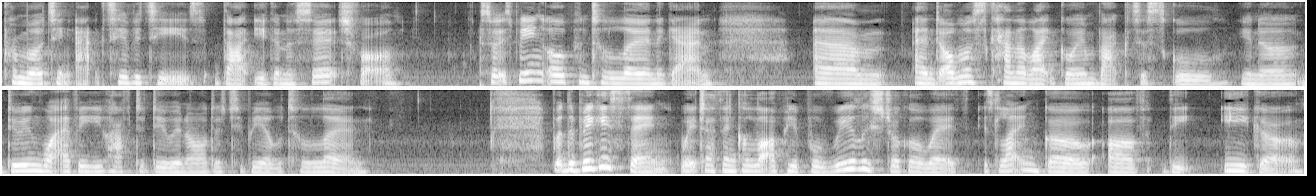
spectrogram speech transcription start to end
promoting activities that you're going to search for. So it's being open to learn again. Um, and almost kind of like going back to school, you know, doing whatever you have to do in order to be able to learn. But the biggest thing, which I think a lot of people really struggle with, is letting go of the ego.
